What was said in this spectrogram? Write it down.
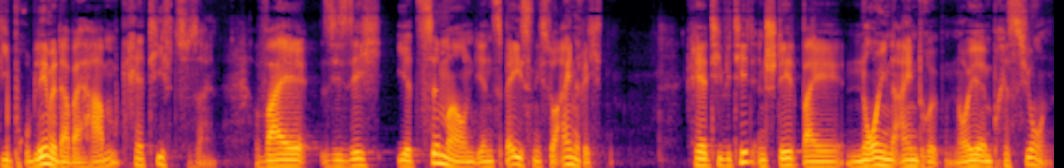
die Probleme dabei haben, kreativ zu sein, weil sie sich ihr Zimmer und ihren Space nicht so einrichten. Kreativität entsteht bei neuen Eindrücken, neue Impressionen.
